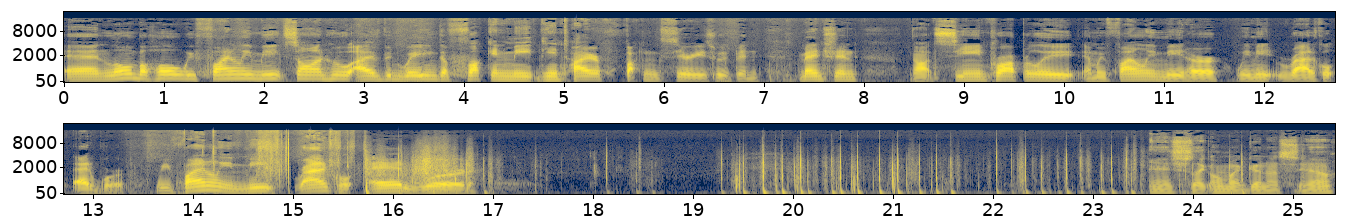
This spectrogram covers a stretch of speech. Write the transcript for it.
And lo and behold, we finally meet someone who I've been waiting to fucking meet the entire fucking series, who's been mentioned, not seen properly, and we finally meet her. We meet Radical Edward. We finally meet Radical Edward. And it's just like, oh my goodness, you know?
